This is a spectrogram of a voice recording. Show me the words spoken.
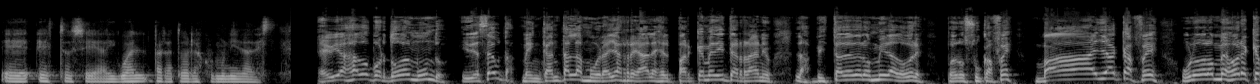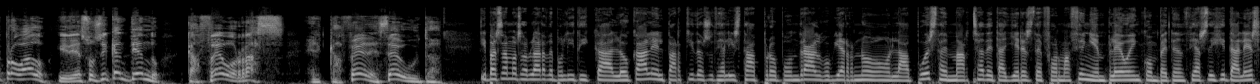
eh, esto sea igual para todas las comunidades. He viajado por todo el mundo y de Ceuta me encantan las murallas reales, el parque mediterráneo, las vistas desde los miradores, pero su café, vaya café, uno de los mejores que he probado y de eso sí que entiendo, café borrás, el café de Ceuta. Y pasamos a hablar de política local. El Partido Socialista propondrá al Gobierno la puesta en marcha de talleres de formación y empleo en competencias digitales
